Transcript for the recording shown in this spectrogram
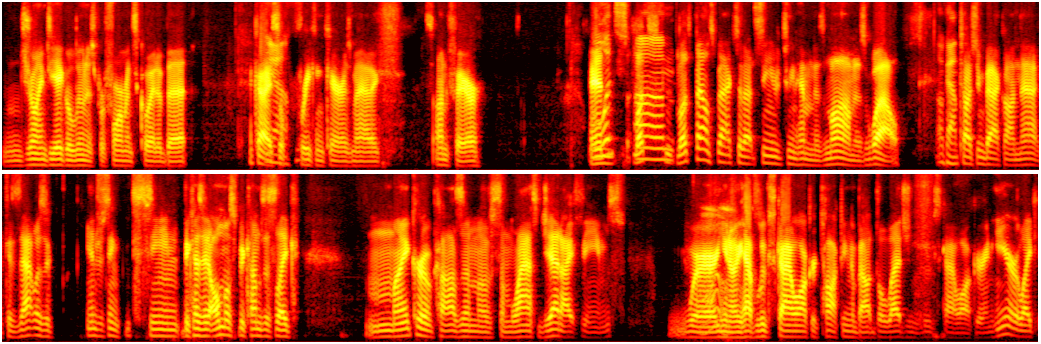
Enjoying Diego Luna's performance quite a bit. That guy is so freaking charismatic. It's unfair. Well, And let's, let's um, let's bounce back to that scene between him and his mom as well okay touching back on that because that was a interesting scene because it almost becomes this like microcosm of some last jedi themes where you Oh. know you have luke skywalker talking about the legend of luke skywalker and here like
